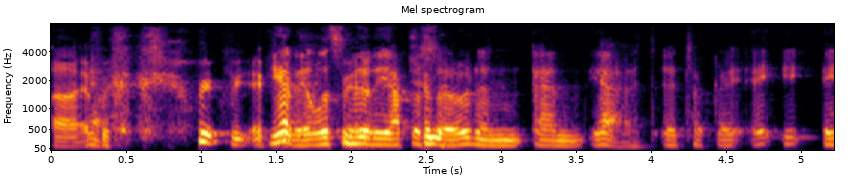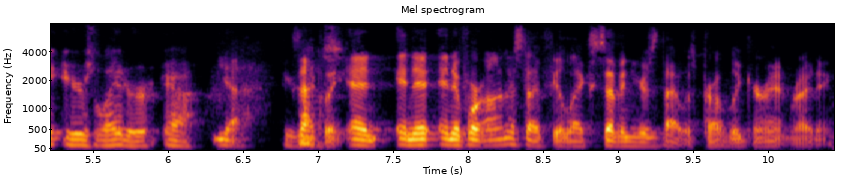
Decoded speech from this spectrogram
Uh, Yeah. if we, if Yeah, they listened to the episode, and and yeah, it, it took eight, eight, eight years later. Yeah. Yeah, exactly. Nice. And and it, and if we're honest, I feel like seven years of that was probably Grant writing.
